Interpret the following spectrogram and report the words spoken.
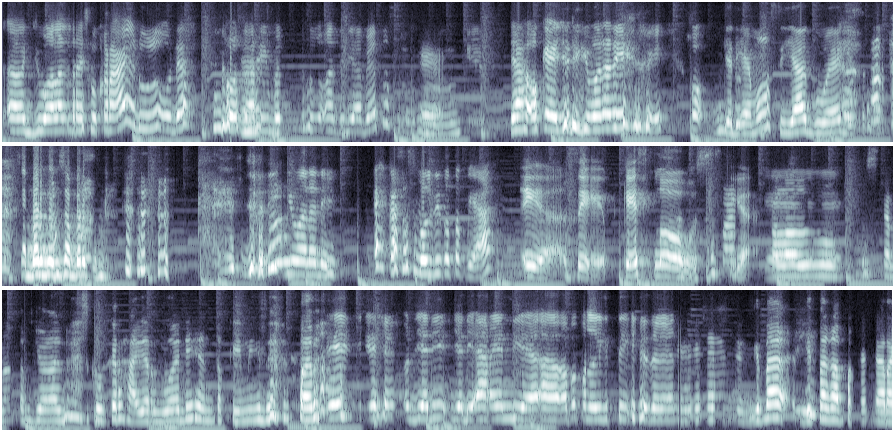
eh, jualan rice cooker aja dulu udah nggak usah Hmm. ribet dulu anti diabetes gitu. Iya. ya oke jadi gimana nih kok jadi emosi ya gue gitu Sabar bun, sabar bun. jadi gimana nih eh kasus boleh ditutup ya Iya, sip. Case close. Iya. Kalau Oke, lu terus karena terjualan rice cooker, hire gue deh untuk ini daripada Eh, eh, jadi jadi R&D ya eh, apa peneliti gitu kan kita kita nggak pakai cara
